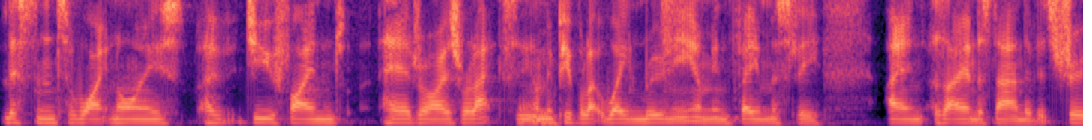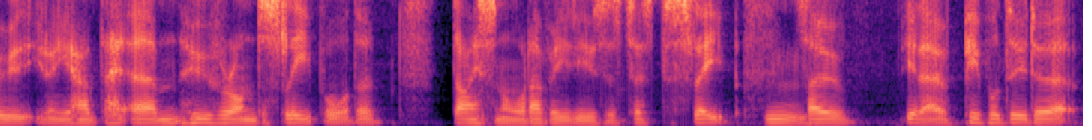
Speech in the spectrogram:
listen to white noise? Do you find hair dryers relaxing? Hmm. I mean, people like Wayne Rooney. I mean, famously, I, as I understand, if it's true, you know, you had the um, Hoover on to sleep or the Dyson or whatever he uses to to sleep. Hmm. So you know, people do do it.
